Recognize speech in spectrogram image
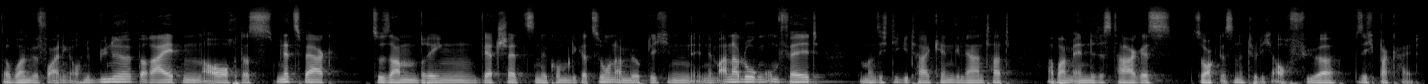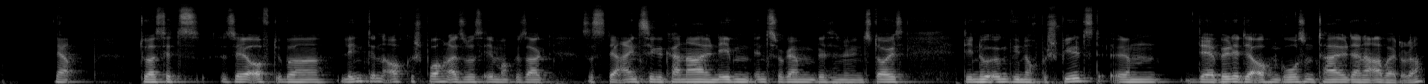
Da wollen wir vor allen Dingen auch eine Bühne bereiten, auch das Netzwerk zusammenbringen, wertschätzende Kommunikation ermöglichen in einem analogen Umfeld, wenn man sich digital kennengelernt hat. Aber am Ende des Tages sorgt es natürlich auch für Sichtbarkeit. Ja, du hast jetzt sehr oft über LinkedIn auch gesprochen. Also du hast eben auch gesagt, es ist der einzige Kanal neben Instagram ein bisschen in den Stories, den du irgendwie noch bespielst. Ähm, der bildet ja auch einen großen Teil deiner Arbeit, oder?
